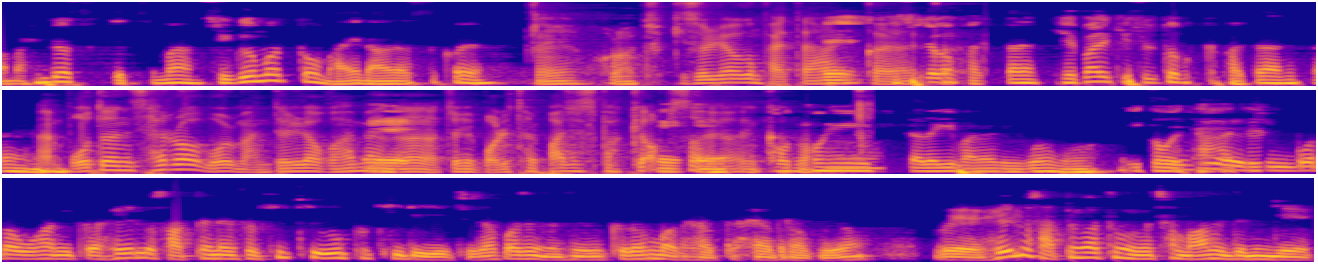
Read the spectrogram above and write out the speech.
아마 힘들었겠지만 지금은 또 많이 나아졌을 거예요. 네, 그렇죠. 기술력은 발달하니까요. 네, 기술력은 발달, 개발 기술도 발달하니까요. 아, 뭐든 새로 뭘 만들려고 하면은 네. 어차피 머리털 빠질 수밖에 네, 없어요. 네. 그러니까 뭐. 고통이 따르기 마련이고 뭐. 또다 진보라고 하니까 헤일로 4편에서 키키 우프킬이 제작 과정에서 그런 말을 하- 하더라고요. 왜 헤일로 4편 같은 경우는 참 마음에 드는 게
